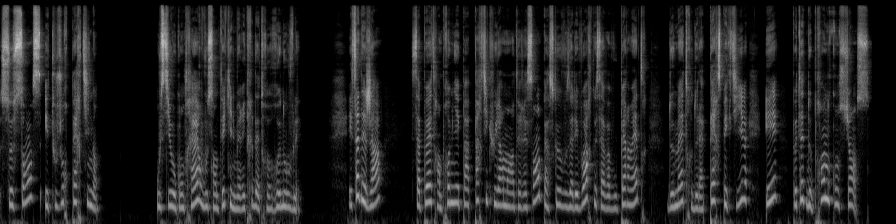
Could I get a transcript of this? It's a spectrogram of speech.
ce sens est toujours pertinent, ou si au contraire vous sentez qu'il mériterait d'être renouvelé. Et ça déjà, ça peut être un premier pas particulièrement intéressant parce que vous allez voir que ça va vous permettre de mettre de la perspective et peut-être de prendre conscience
